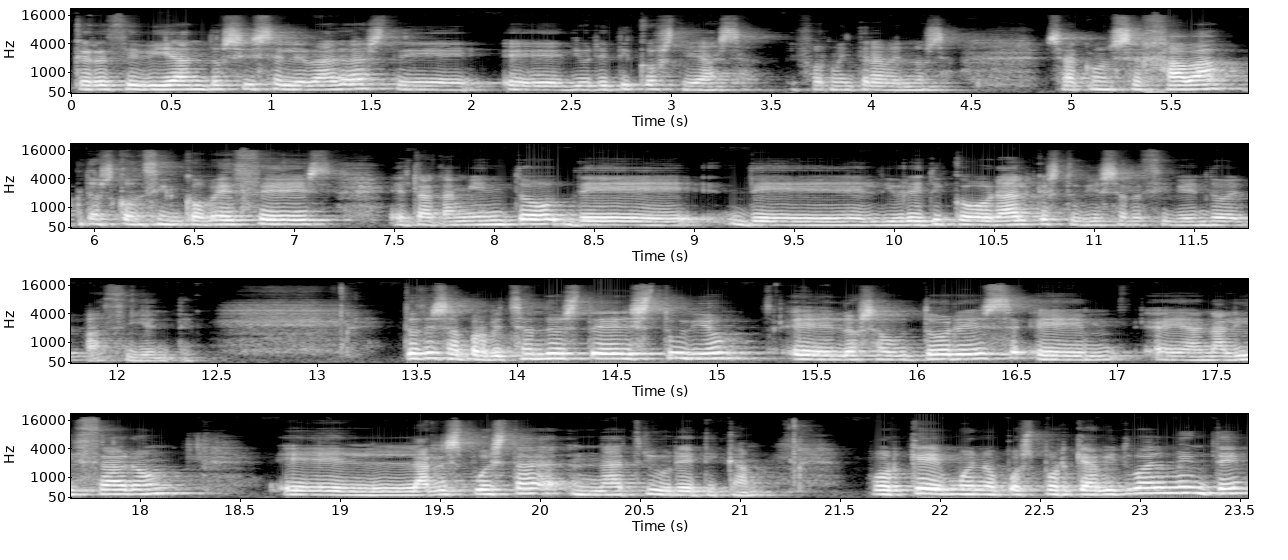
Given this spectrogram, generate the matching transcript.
que recibían dosis elevadas de eh, diuréticos de ASA de forma intravenosa se aconsejaba 2,5 veces el tratamiento del diurético oral que estuviese recibiendo el paciente. Entonces, aprovechando este estudio, eh, los autores eh, eh, analizaron la respuesta natriurética. ¿Por qué? Bueno, pues porque habitualmente,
